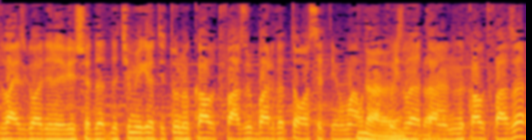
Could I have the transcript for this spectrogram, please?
20 godina i više da, da ćemo igrati tu knockout fazu, bar da to osetimo malo Da, kako da, izgleda da. ta knockout faza.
